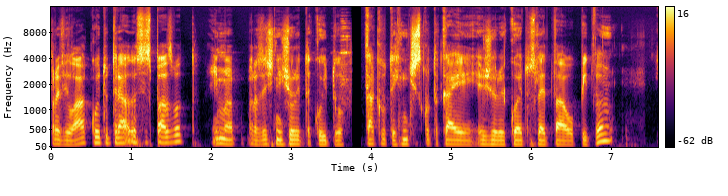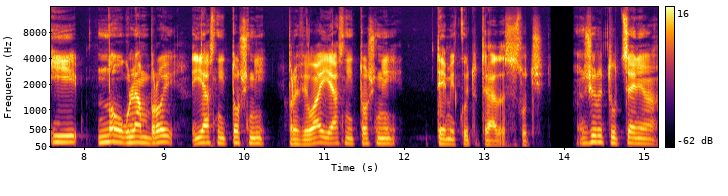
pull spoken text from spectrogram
правила, които трябва да се спазват. Има различни журита, които както техническо, така и жури, което след това опитва. И много голям брой ясни и точни правила и ясни и точни теми, които трябва да се случи. Журито оценя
